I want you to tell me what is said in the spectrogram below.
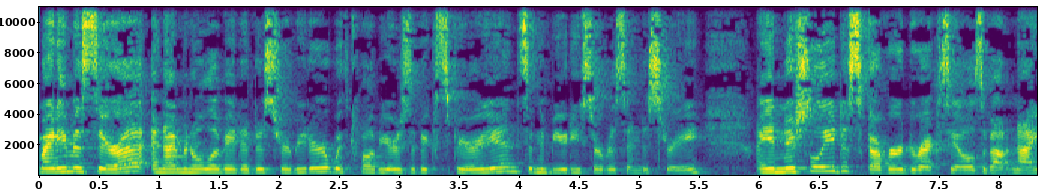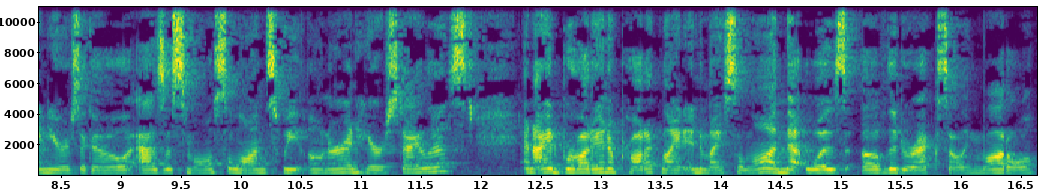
My name is Sara and I'm an Oliveda distributor with 12 years of experience in the beauty service industry. I initially discovered direct sales about nine years ago as a small salon suite owner and hairstylist. And I had brought in a product line into my salon that was of the direct selling model.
